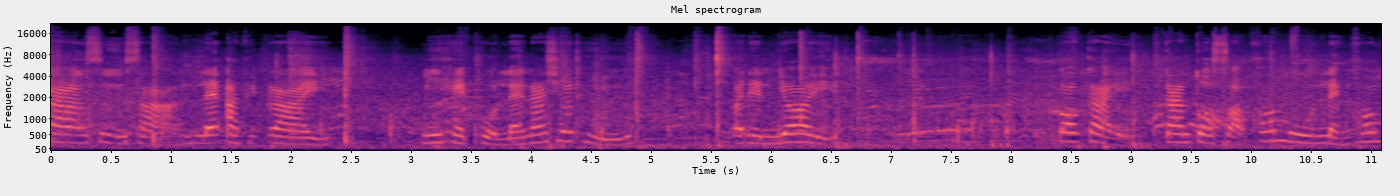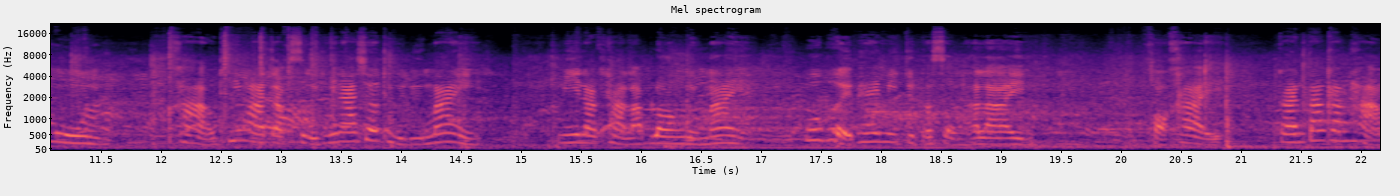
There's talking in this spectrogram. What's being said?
การสื่อสารและอภิปราย มีเหตุผลและน่าเชื่อถือ ประเด็นย่อย กอไก่ การตรวจสอบข้อมูลแหล่งข้อมูล ข่าวที่มาจากสื่อที่น่าเชื่อถือหรือไม่ มีหลักฐานรับรองหรือไม่ ผู้เผยแพร่มีจุดประสงค์อะไร ขอไข่ การตั้งคำถาม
